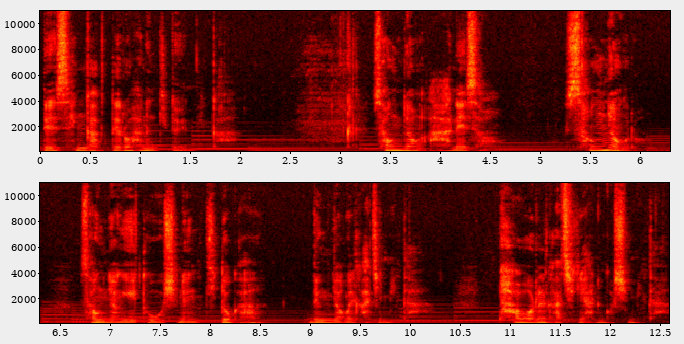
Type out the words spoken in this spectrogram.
내 생각대로 하는 기도입니까? 성령 안에서 성령으로 성령이 도우시는 기도가 능력을 가집니다. 파워를 가지게 하는 것입니다.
